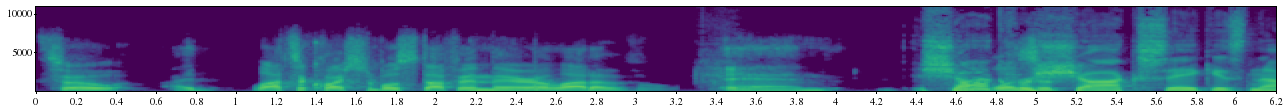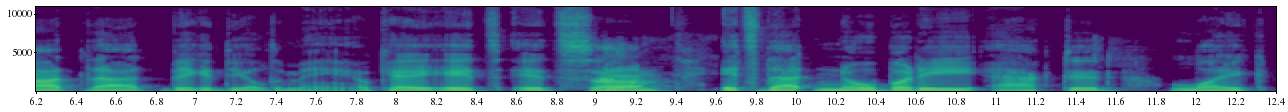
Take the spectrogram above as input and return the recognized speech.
So I lots of questionable stuff in there. A lot of and shock for it- shock's sake is not that big a deal to me. Okay, it's it's um it's that nobody acted like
